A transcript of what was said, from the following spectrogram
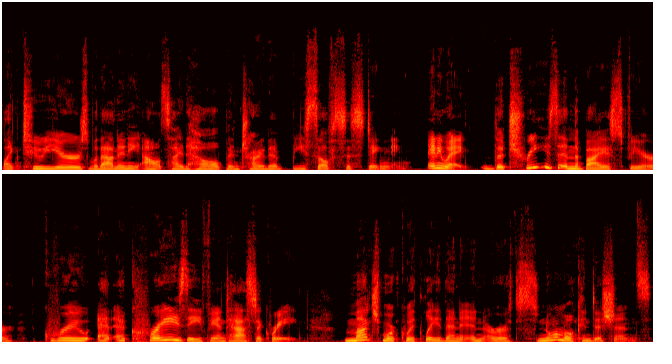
like two years without any outside help and try to be self sustaining. Anyway, the trees in the biosphere grew at a crazy, fantastic rate, much more quickly than in Earth's normal conditions.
